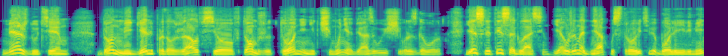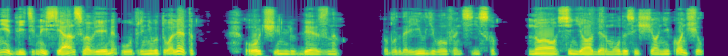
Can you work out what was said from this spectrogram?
Между тем Дон Мигель продолжал все в том же тоне ни к чему не обязывающего разговора. «Если ты согласен, я уже на днях устрою тебе более или менее длительный сеанс во время утреннего туалета». «Очень любезно», — поблагодарил его Франциско. Но сеньор Бермудес еще не кончил.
